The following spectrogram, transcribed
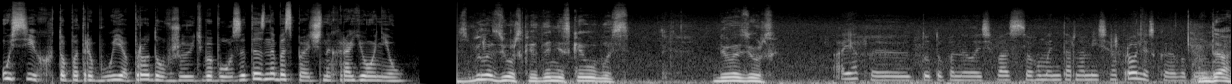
Усіх, хто потребує, продовжують вивозити з небезпечних районів. З Білозерської, Донецької області. Білозерськ. А як ви тут опинились? Вас гуманітарна місія Проліска евакуювала? Да,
